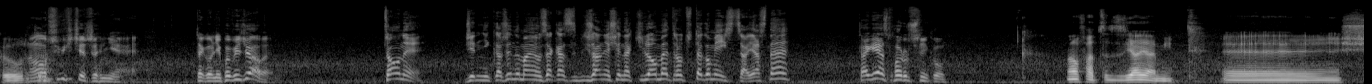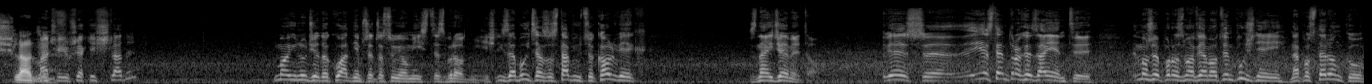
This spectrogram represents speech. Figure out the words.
kurde. No oczywiście, że nie. Tego nie powiedziałem. Tony! Dziennikarzyny mają zakaz zbliżania się na kilometr od tego miejsca, jasne? Tak jest, poruczniku. No, facet z jajami. Eee, ślady. Macie już jakieś ślady? Moi ludzie dokładnie przeczesują miejsce zbrodni. Jeśli zabójca zostawił cokolwiek, znajdziemy to. Wiesz, e, jestem trochę zajęty. Może porozmawiamy o tym później, na posterunku.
